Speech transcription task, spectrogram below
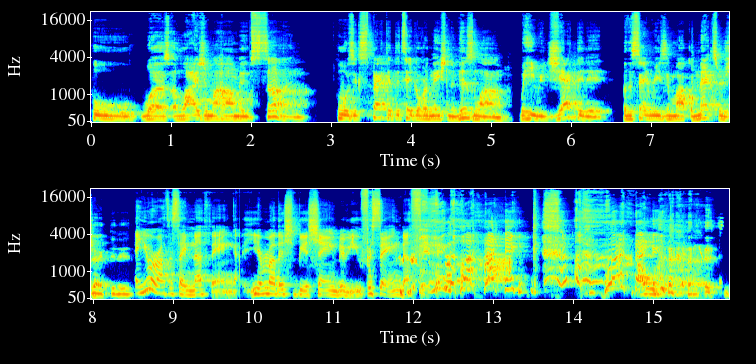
who was Elijah Muhammad's son, who was expected to take over the Nation of Islam, but he rejected it for the same reason Malcolm X rejected it. And you were about to say nothing. Your mother should be ashamed of you for saying nothing. Oh. like, oh. Oh,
